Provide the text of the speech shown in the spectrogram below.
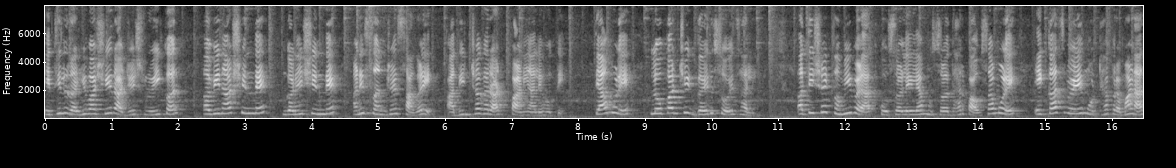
येथील रहिवाशी राजेश रुईकर अविनाश शिंदे गणेश शिंदे आणि संजय सागळे आदींच्या घरात पाणी आले होते. त्यामुळे लोकांची गैरसोय झाली. अतिशय कमी वेळात कोसळलेल्या मुसळधार पावसामुळे एकाच वेळी मोठ्या प्रमाणात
